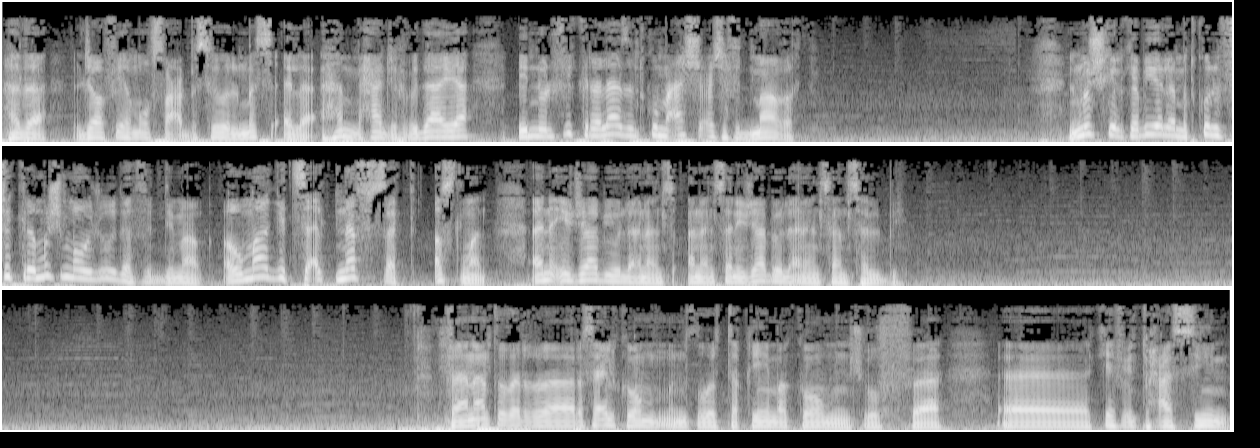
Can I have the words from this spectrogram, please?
هذا الجواب فيها مو صعب بس هو المسألة أهم حاجة في البداية إنه الفكرة لازم تكون معشعشة في دماغك. المشكلة الكبيرة لما تكون الفكرة مش موجودة في الدماغ أو ما قد سألت نفسك أصلا أنا إيجابي ولا أنا أنا إنسان إيجابي ولا أنا إنسان سلبي؟ فأنا أنتظر رسائلكم ننتظر تقييمكم نشوف آه، كيف أنتم حاسين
